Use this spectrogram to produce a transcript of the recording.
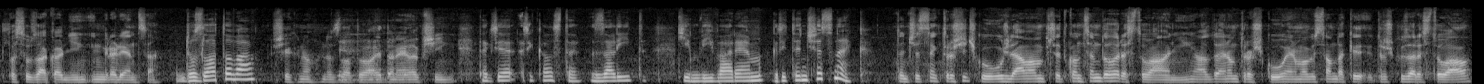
tohle jsou základní ingredience. Do zlatova? Všechno do zlatova, je to nejlepší. Takže říkal jste zalít tím vývarem, kdy ten česnek? Ten česnek trošičku už dávám před koncem toho restování, ale to je jenom trošku, jenom aby se tam taky trošku zarestoval,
